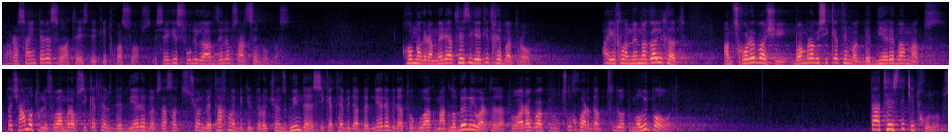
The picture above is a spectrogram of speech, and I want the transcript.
რა საინტერესოა თეისტი კითხვას ვავს. ესე იგი სული გააგზელებს არსებობას. ხო, მაგრამ მე ათეისტი გეკითხებათ, რომ აი ახლა მე მაგალითად ამ ცხოვრებაში უამრავი სიკეთე მაქვს, ბედნიერება მაქვს და ჩამოთulis უამრავ სიკეთებს, ბედნიერებებს, რასაც ჩვენ ვეთანხმებით, იმიტომ რომ ჩვენს გვინდა ეს სიკეთები და ბედნიერები და თუ გვაქვს მადლობელი ვართ და თუ არა გვაქვს წუხვარ და ვცდილობთ მოვიპოვოთ. და თესტი კითხულობს.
